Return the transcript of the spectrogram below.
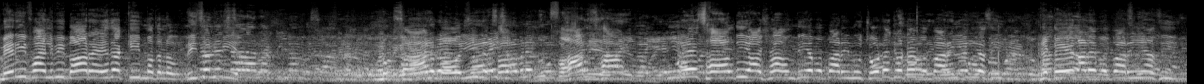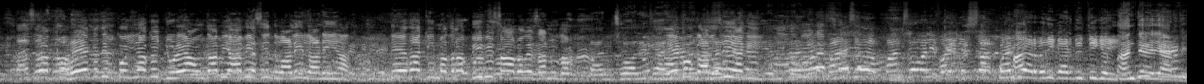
ਮੇਰੀ ਫਾਈਲ ਵੀ ਬਾਹਰ ਹੈ ਇਹਦਾ ਕੀ ਮਤਲਬ? ਰੀਜ਼ਨ ਕੀ ਹੈ? ਨੁਕਸਾਨ ਬਹੁਤ ਹੀ ਨੁਕਸਾਨ ਪੂਰੇ ਸਾਲ ਦੀ ਆਸ਼ਾ ਹੁੰਦੀ ਹੈ ਵਪਾਰੀ ਨੂੰ। ਛੋਟੇ ਛੋਟੇ ਵਪਾਰੀ ਹਾਂ ਜੀ ਅਸੀਂ। ਰਿਟੇਲ ਵਾਲੇ ਵਪਾਰੀ ਹਾਂ ਅਸੀਂ। ਹਰੇਕ ਦੀ ਕੋਈ ਨਾ ਕੋਈ ਜੁੜਿਆ ਹੁੰਦਾ ਵੀ ਆ ਵੀ ਅਸੀਂ ਦੀਵਾਲੀ ਲਾਣੀ ਆ। ਤੇ ਇਹਦਾ ਕੀ ਮਤਲਬ? 20 20 ਸਾਲ ਹੋ ਗਏ ਸਾਨੂੰ ਸਰ 500 ਵਾਲੀ ਇਹ ਕੋਈ ਗੱਲ ਨਹੀਂ ਹੈਗੀ। 500 ਵਾਲੀ ਫਾਈਲ ਇਸ ਸਾਲ 5000 ਰੁਪਏ ਦੀ ਕਰ ਦਿੱਤੀ ਗਈ। 5000 ਦੀ।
